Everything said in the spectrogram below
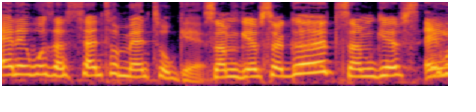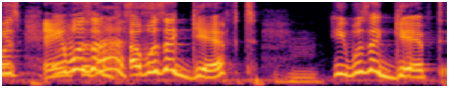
and it was a sentimental gift. Some gifts are good, some gifts ain't, it was ain't it was a best. it was a gift. Mm-hmm. He was a gift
